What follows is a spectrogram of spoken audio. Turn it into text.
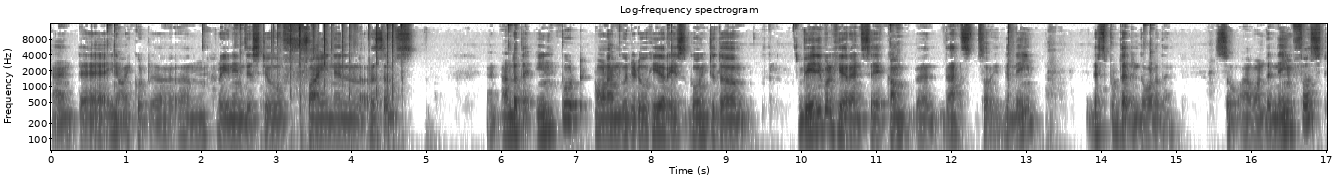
And uh, you know i could uh, um, rename this to final results. And under the input all i'm going to do here is go into the variable here and say come uh, that's sorry the name. Let's put that in the order then. So i want the name first.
